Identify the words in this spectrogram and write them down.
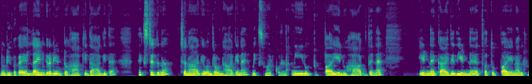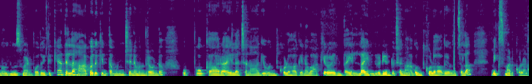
ನೋಡಿ, ಇವಾಗ ಎಲ್ಲ ಇಂಗ್ರೀಡಿಯೆಂಟು ಹಾಕಿದಾಗಿದೆ ನೆಕ್ಸ್ಟ್ ಇದನ್ನು ಚೆನ್ನಾಗಿ ಒಂದು ರೌಂಡ್ ಹಾಗೆಯೇ ಮಿಕ್ಸ್ ಮಾಡ್ಕೊಳ್ಳೋಣ. ನೀರು, ತುಪ್ಪ, ಏನು ಹಾಕ್ದೇ ಎಣ್ಣೆ ಕಾಯ್ದಿದ್ದು ಎಣ್ಣೆ ಅಥವಾ ತುಪ್ಪ ಏನಾದ್ರೂ ಯೂಸ್ ಮಾಡ್ಬೋದು. ಇದಕ್ಕೆ ಅದೆಲ್ಲ ಹಾಕೋದಕ್ಕಿಂತ ಮುಂಚೆನೇ ಒಂದು ರೌಂಡು ಉಪ್ಪು, ಖಾರ ಎಲ್ಲ ಚೆನ್ನಾಗಿ ಹೊಂದ್ಕೊಳ್ಳೋ ಹಾಗೆ. ನಾವು ಹಾಕಿರೋ ಅಂಥ ಎಲ್ಲ ಇಂಗ್ರೀಡಿಯೆಂಟು ಚೆನ್ನಾಗಿ ಹೊಂದ್ಕೊಳ್ಳೋ ಹಾಗೆ ಒಂದು ಸಲ ಮಿಕ್ಸ್ ಮಾಡ್ಕೊಳ್ಳೋಣ.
